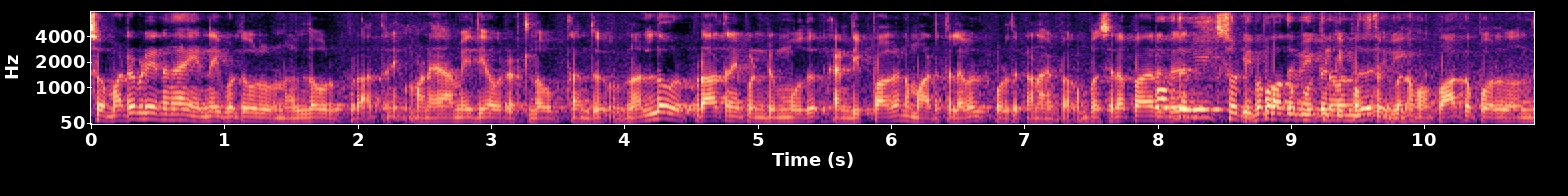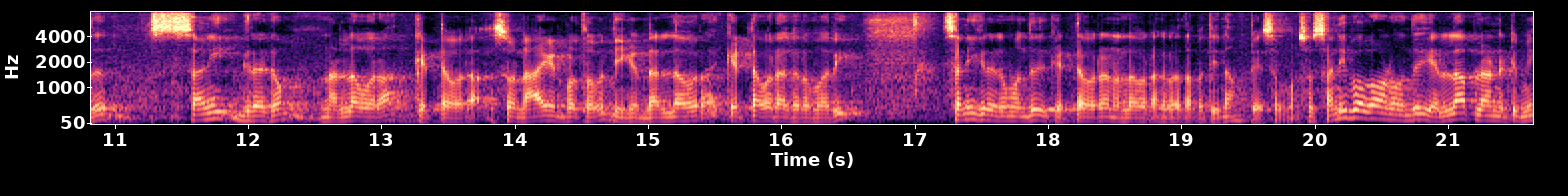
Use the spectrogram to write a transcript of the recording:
ஸோ மற்றபடி என்னங்க? என்னை பொறுத்த ஒரு நல்ல ஒரு பிரார்த்தனை. மன அமைதியாக ஒரு இடத்துல உட்காந்து ஒரு நல்ல ஒரு பிரார்த்தனை பண்ணும்போது கண்டிப்பாக நம்ம அடுத்த லெவல் போகிறதுக்கான வாய்ப்பு ரொம்ப சிறப்பாக இருக்குது. இப்போ அந்த வீட்டில் வந்து நம்ம பார்க்க போகிறது வந்து சனி கிரகம் நல்லவரா கெட்டவரா. ஸோ நாயகன் பொறுத்தவரை நீங்கள் நல்லவரா கெட்டவராங்கிற மாதிரி சனி கிரகம் வந்து கெட்டவரா நல்லவராங்கிறத பற்றி தான் பேசுவோம். ஸோ சனி பகவான் வந்து எல்லா பிளானட்டுமே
